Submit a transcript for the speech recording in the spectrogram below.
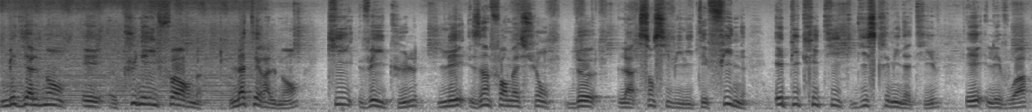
médialement et cunéiformes latéralement qui véhiculent les informations de la sensibilité fine, épicritique, discriminative et les voies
